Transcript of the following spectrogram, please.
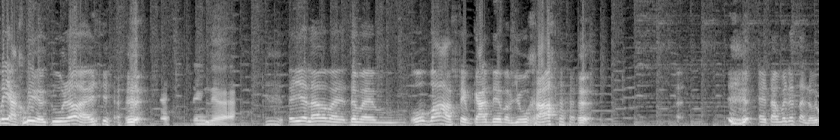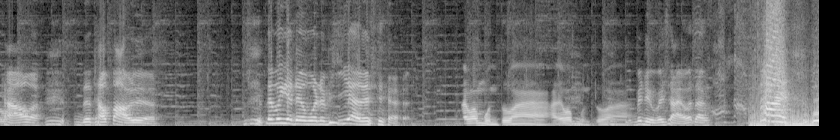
ไม่อยากคุยกับกูแล้วไอ้เหี้ยตึงเด้อ ไอ้เหี้ยแล้วทำไมทำไมโอ้บ้าสเต็ปการเดินแบบโยคะไอ้ตังไม่ได้ใส่รองเท้าอะเดินเท้าเปล่าเลยอะแล้วมึงจะเดินวนน้ำเพี้ยเลยเนี่ยเรียกว่าหมุนตัวเขาเรียกว่าหมุนตัวไม่ถือไม่ฉายว่าตังไอ้โอ้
